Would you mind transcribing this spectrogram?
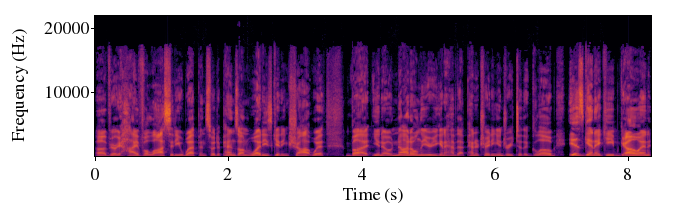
a very high velocity weapon so it depends on what he's getting shot with. But you know not only are you going to have that penetrating injury to the globe is going to keep going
